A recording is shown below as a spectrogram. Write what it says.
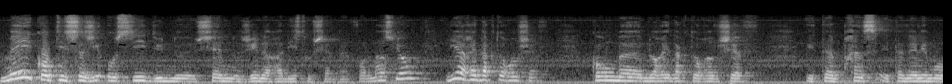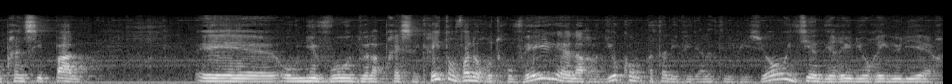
Mais quand il s'agit aussi d'une chaîne généraliste ou chaîne d'information, il y a un rédacteur en chef. Comme le rédacteur en chef est un, est un élément principal et au niveau de la presse écrite, on va le retrouver à la radio comme à la télévision. Il tient des réunions régulières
